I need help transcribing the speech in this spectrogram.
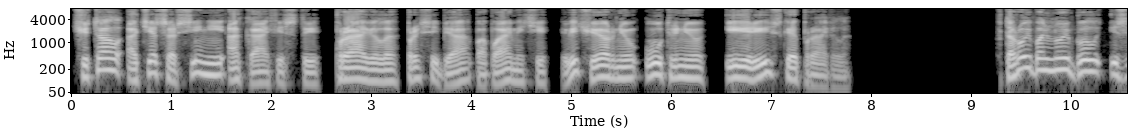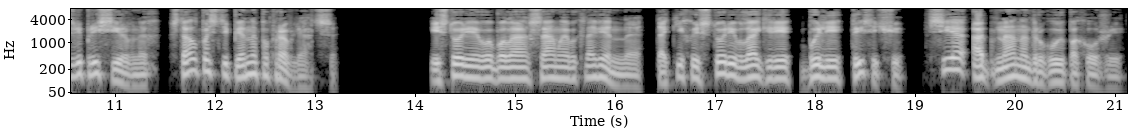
читал отец Арсений акафисты, правила про себя по памяти, вечернюю, утреннюю и иерейское правило. Второй больной был из репрессированных, стал постепенно поправляться. История его была самая обыкновенная, таких историй в лагере были тысячи, все одна на другую похожие.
